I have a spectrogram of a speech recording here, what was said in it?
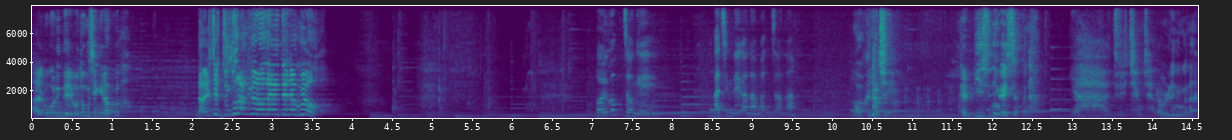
알고 보니 내 여동생이라고요? 나 이제 누구랑 결혼해야 되냐고요? 뭘 걱정해. 아직 내가 남았잖아. 어, 그렇지. 그래 미순이가 있었구나. 야, 둘이 참 잘 어울리는구나.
